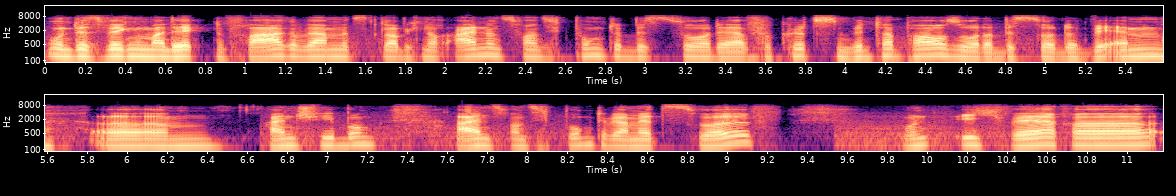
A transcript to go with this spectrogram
Und deswegen mal direkt eine Frage. Wir haben jetzt, glaube ich, noch 21 Punkte bis zur der verkürzten Winterpause oder bis zur WM-Einschiebung. Ähm, 21 Punkte, wir haben jetzt 12 und ich wäre,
